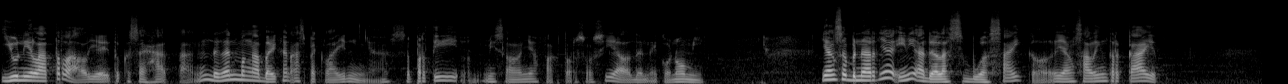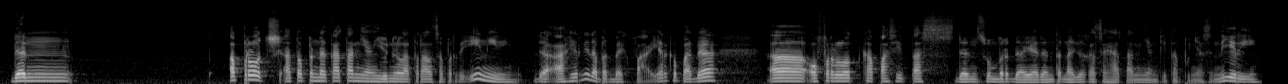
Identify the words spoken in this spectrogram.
unilateral yaitu kesehatan dengan mengabaikan aspek lainnya seperti misalnya faktor sosial dan ekonomi. Yang sebenarnya ini adalah sebuah cycle yang saling terkait. Dan approach atau pendekatan yang unilateral seperti ini da akhirnya dapat backfire kepada uh, overload kapasitas dan sumber daya dan tenaga kesehatan yang kita punya sendiri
